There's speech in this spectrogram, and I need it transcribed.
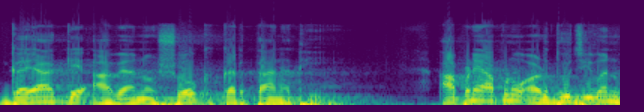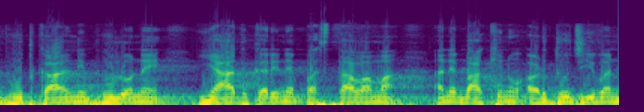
ગયા કે આવ્યાનો શોક કરતા નથી. આપણે આપણું અડધું જીવન ભૂતકાળની ભૂલોને યાદ કરીને પસ્તાવામાં અને બાકીનું અડધું જીવન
